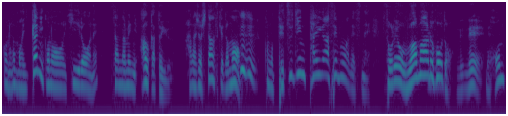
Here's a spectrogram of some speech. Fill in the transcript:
このまあ、いかにこのヒーローはね、悲惨な目に遭うかという話をしたんですけども、この鉄人タイガーセブンはですね、それを上回るほど、ねね。もう本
